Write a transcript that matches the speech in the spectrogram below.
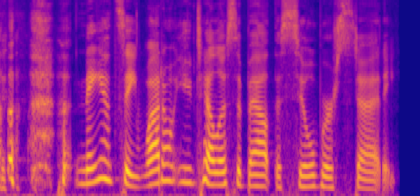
Nancy, why don't you tell us about the Silber study?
